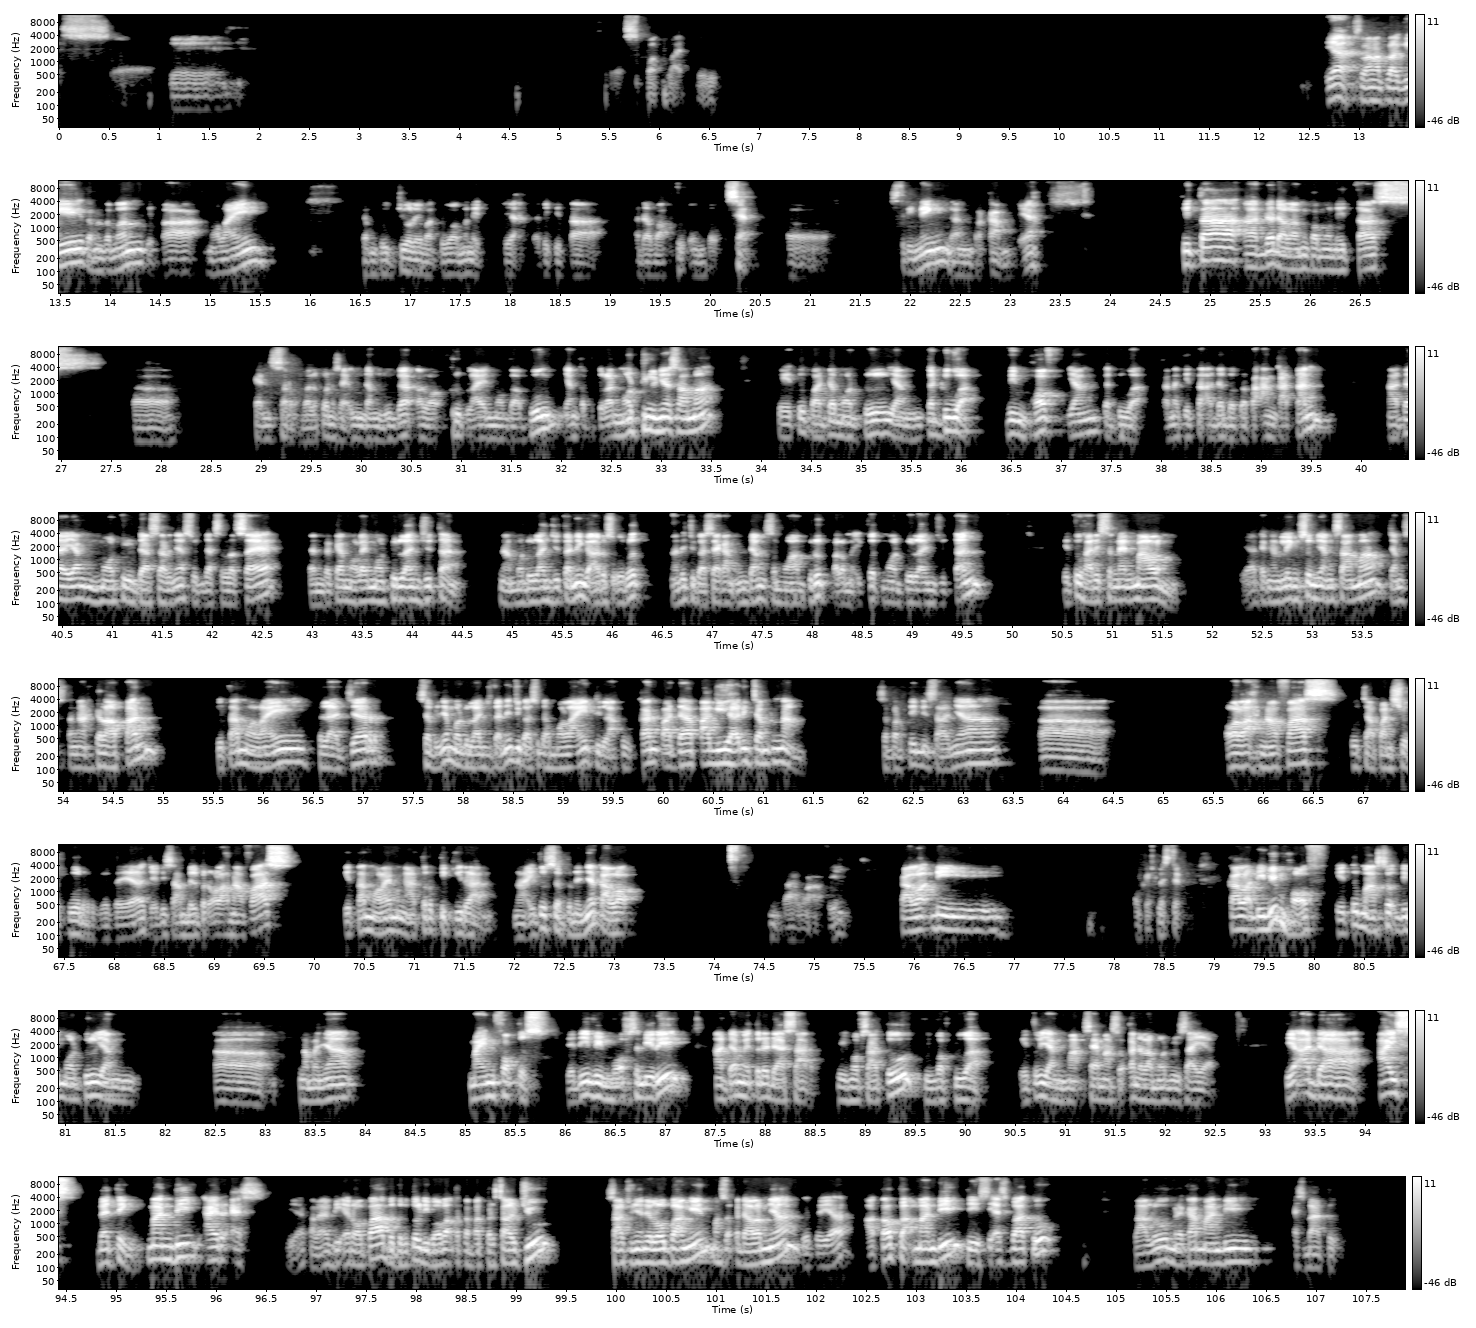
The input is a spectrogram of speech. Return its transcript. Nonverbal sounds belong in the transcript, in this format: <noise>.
Yes. Oke. Spotlight dulu. Ya, selamat pagi teman-teman. Kita mulai jam 7 lewat 2 menit. Ya, tadi kita ada waktu untuk set uh, streaming dan rekam. Ya, Kita ada dalam komunitas uh, cancer, walaupun saya undang juga kalau grup lain mau gabung, yang kebetulan modulnya sama, yaitu pada modul yang kedua, Wim Hof yang kedua. Karena kita ada beberapa angkatan, ada yang modul dasarnya sudah selesai, dan mereka mulai modul lanjutan. Nah, modul lanjutan ini nggak harus urut, nanti juga saya akan undang semua grup kalau mau ikut modul lanjutan, itu hari Senin malam. Ya, dengan link Zoom yang sama, jam setengah delapan, kita mulai belajar, sebenarnya modul lanjutannya juga sudah mulai dilakukan pada pagi hari jam 6. Seperti misalnya uh, olah nafas, ucapan syukur gitu ya. Jadi sambil berolah nafas, kita mulai mengatur pikiran. Nah, itu sebenarnya kalau maaf ya. Kalau di Oke, okay, let's Kalau di Wim Hof itu masuk di modul yang uh, namanya mind focus. Jadi Wim Hof sendiri ada metode dasar, Wim Hof 1, Wim Hof 2. Itu yang saya masukkan dalam modul saya. Dia ada ice bathing, mandi air es. Ya, kalau di Eropa betul-betul dibawa ke tempat bersalju, saljunya dilobangin masuk ke dalamnya gitu ya atau bak mandi diisi es batu lalu mereka mandi es batu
